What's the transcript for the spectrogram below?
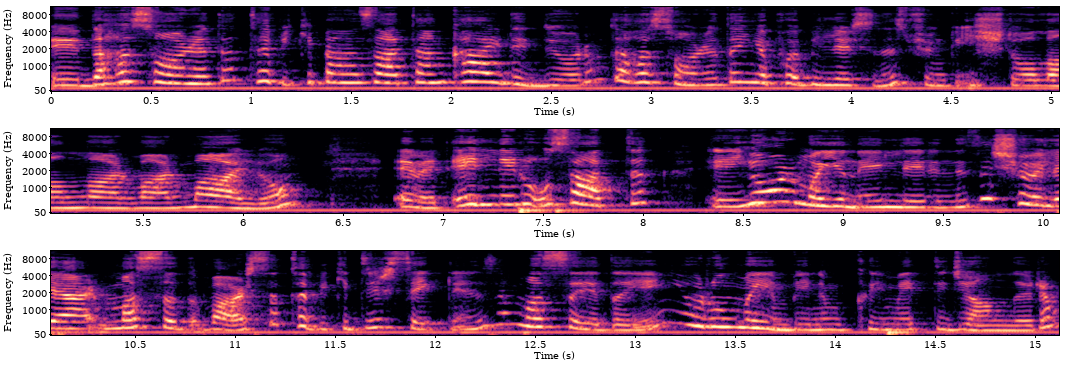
E, daha sonra da tabii ki ben zaten kaydediyorum. Daha sonra da yapabilirsiniz. Çünkü işte olanlar var malum. Evet elleri uzattık. E, yormayın ellerinizi. Şöyle eğer masada varsa tabii ki dirseklerinizi masaya dayayın. Yorulmayın benim kıymetli canlarım.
